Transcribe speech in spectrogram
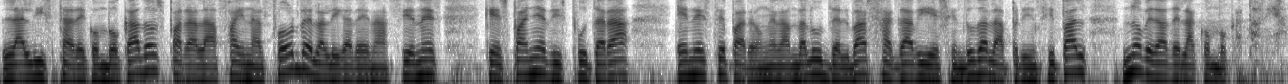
la lista de convocados para la Final Four de la Liga de Naciones que España disputará en este parón. El andaluz del Barça, Gaby, es sin duda la principal novedad de la convocatoria.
